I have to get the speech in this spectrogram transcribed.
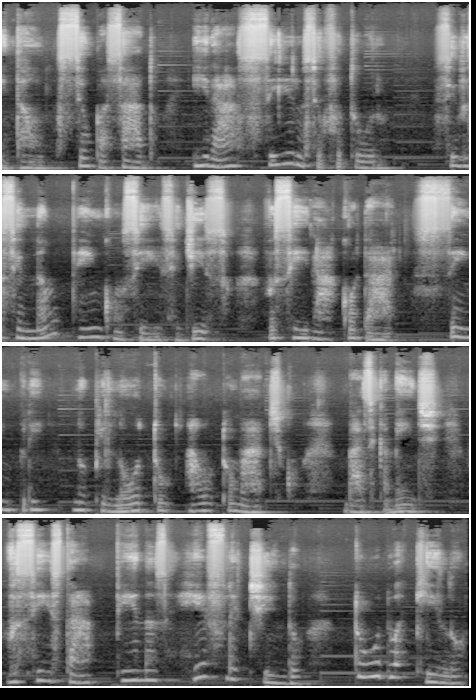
Então, o seu passado irá ser o seu futuro. Se você não tem consciência disso, você irá acordar sempre no piloto automático. Basicamente, você está apenas refletindo tudo aquilo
